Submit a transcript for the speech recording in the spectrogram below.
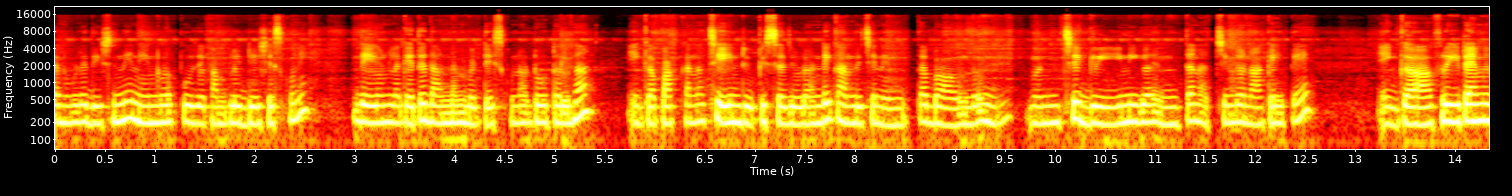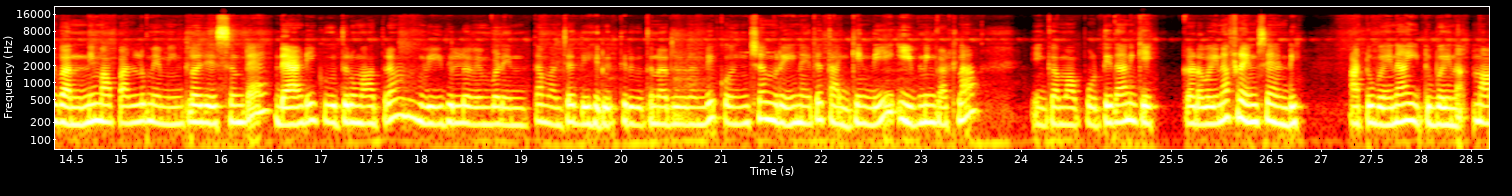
తను కూడా తీసింది. నేను కూడా పూజ కంప్లీట్ చేసేసుకొని దేవుళ్ళకైతే దండం పెట్టేసుకున్నా టోటల్గా. ఇంకా పక్కన చైన్ చూపిస్తా చూడండి కంది చైన్ ఎంత బాగుందో మంచి గ్రీనీగా ఎంత నచ్చిందో నాకైతే. ఇంకా ఫ్రీ టైం ఇవన్నీ మా పనులు మేము ఇంట్లో చేస్తుంటే డాడీ కూతురు మాత్రం వీధుల్లో వెంబడి ఎంత మంచిగా తిరుగు తిరుగుతున్నారు చూడండి. కొంచెం రెయిన్ అయితే తగ్గింది ఈవినింగ్ అట్లా. ఇంకా మా పొట్టిదానికి ఎక్కడ పోయినా ఫ్రెండ్సే అండి. అటు పోయినా ఇటు పోయినా. మా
